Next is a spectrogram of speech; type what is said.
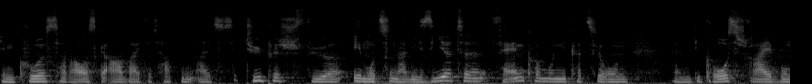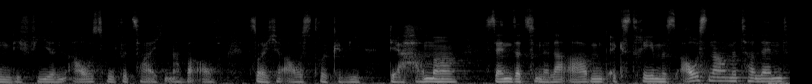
im Kurs herausgearbeitet hatten, als typisch für emotionalisierte Fankommunikation, ähm, die Großschreibung, die vielen Ausrufezeichen, aber auch solche Ausdrücke wie der Hammer, sensationeller Abend, extremes Ausnahmetalent.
